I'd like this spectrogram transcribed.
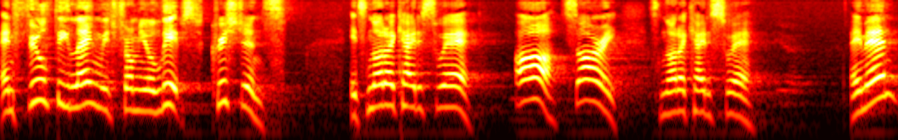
and filthy language from your lips. Christians, it's not okay to swear. Oh, sorry. It's not okay to swear. Amen?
